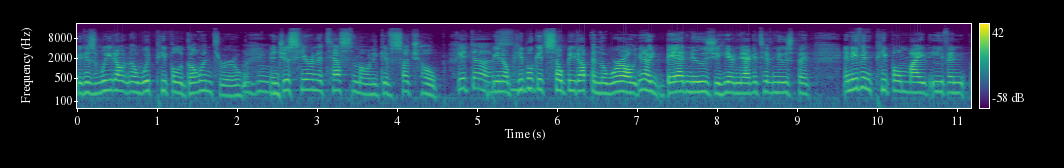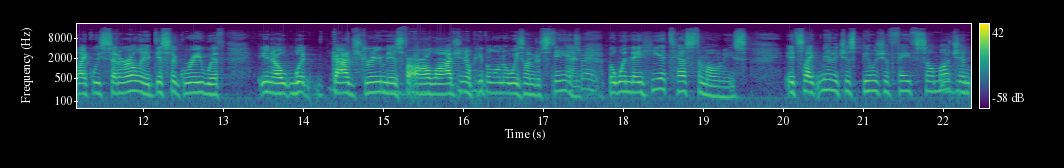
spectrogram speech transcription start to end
because we don't know what people are going through. Mm-hmm. And just hearing a testimony gives such hope. It does. You know, mm-hmm. people get so beat up in the world. You know, bad news, you hear negative news, but, and even people might even, like we said earlier, disagree with, you know, what God's dream is for mm-hmm. our lives. You know, people don't always understand. That's right. But when they hear testimonies, it's like man, it just builds your faith so much, mm-hmm.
